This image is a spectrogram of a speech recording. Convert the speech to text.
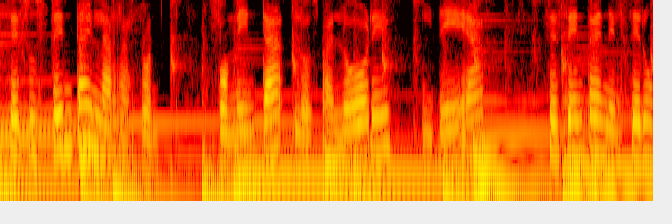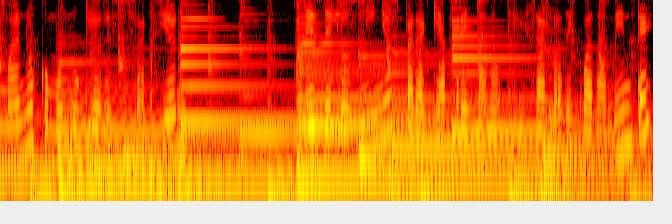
Se sustenta en la razón, fomenta los valores, ideas, se centra en el ser humano como núcleo de sus acciones, desde los niños para que aprendan a utilizarlo adecuadamente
